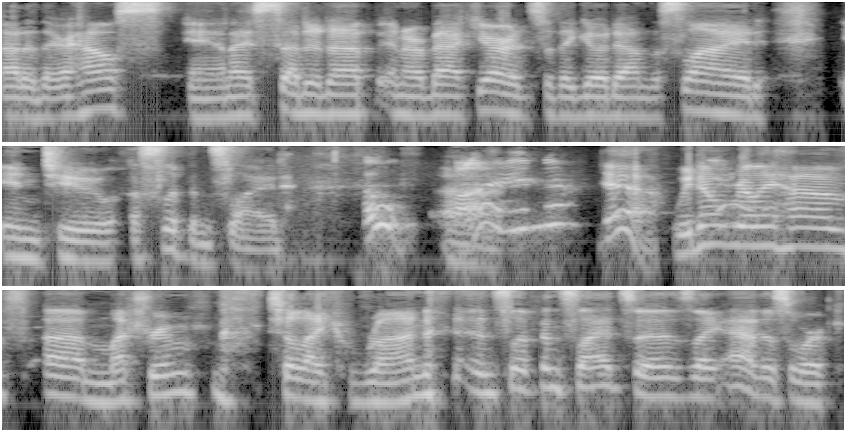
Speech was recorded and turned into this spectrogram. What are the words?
out of their house and I set it up in our backyard so they go down the slide into a slip and slide. oh, Uh, fun. Yeah, we don't really have uh, much room to like run and slip and slide, so it's like, ah, this will work.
